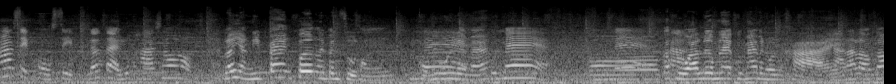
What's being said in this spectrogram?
50 60 แล้วแต่ลูกค้าชอบ แล้วอย่างนี้แป้งเปิ้งอะไรเป็นสูตรของ ของพี่อุ้ยเลยไหมคุณแม่ อ๋อ แม่ ก็คือว่าเริ่มแรกคุณแม่เป็นคนขายค่ะแล้วเราก็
